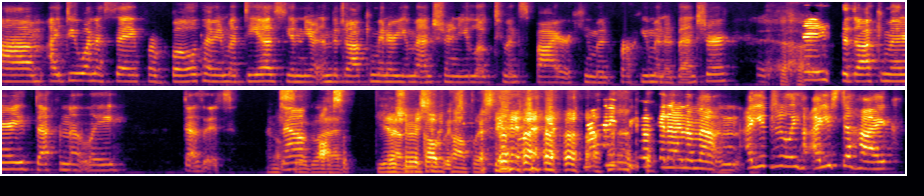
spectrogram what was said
Um, I do want to say for both, I mean, Matthias, in, your, in the documentary you mentioned, you look to inspire human for human adventure. hey, the documentary definitely does it. I'm now, so glad. Awesome. Yeah, mission, mission accomplished. accomplished. now I need to go get on a mountain. I usually I used to hike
